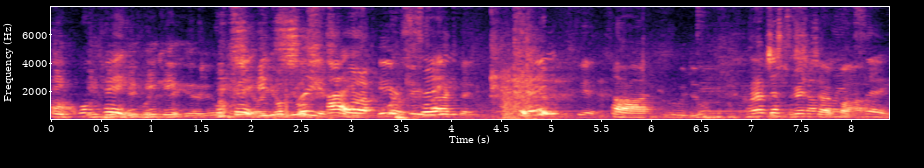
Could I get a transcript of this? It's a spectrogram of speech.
Okay. Okay. Okay. Okay. Okay. Okay. just stretch over.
